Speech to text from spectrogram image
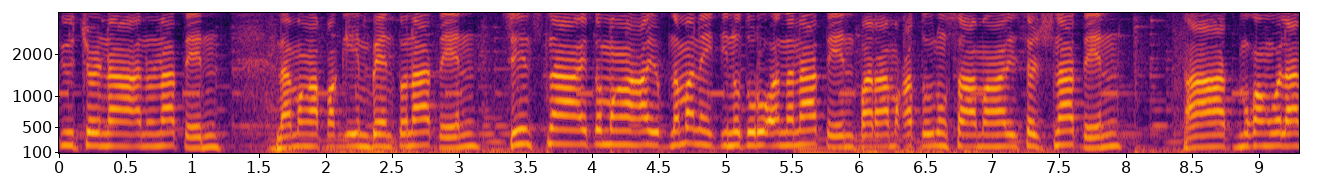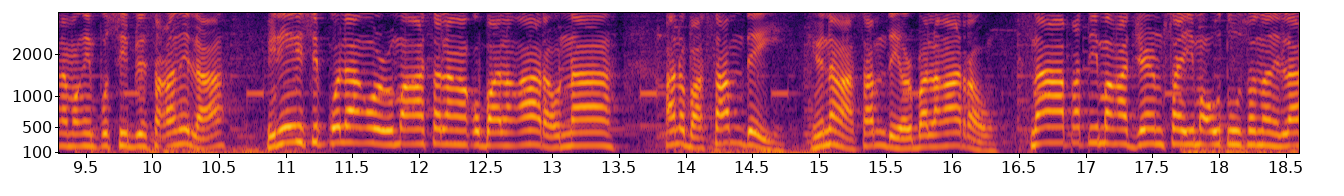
future na ano natin na mga pag-iimbento natin since na itong mga hayop naman ay tinuturuan na natin para makatulong sa mga research natin at mukhang wala namang imposible sa kanila. Iniisip ko lang or umaasa lang ako balang araw na ano ba someday. Yun na nga someday or balang araw. Na pati mga germs ay mautusan na nila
